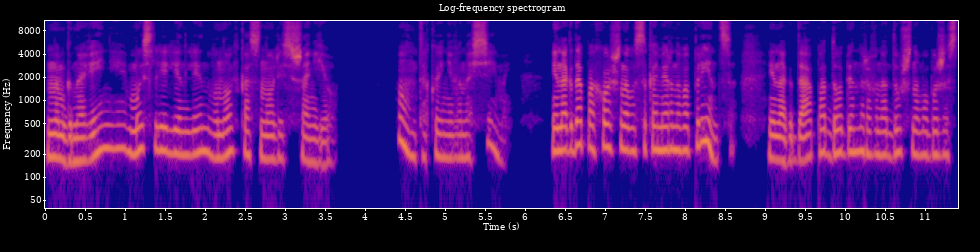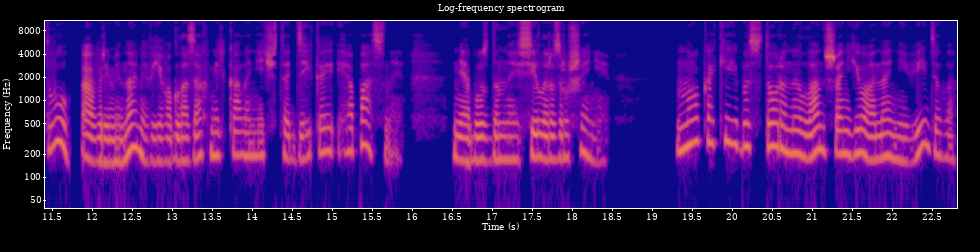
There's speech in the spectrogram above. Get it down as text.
На мгновение мысли Лин-Лин вновь коснулись Шанью. Он такой невыносимый. Иногда похож на высокомерного принца, иногда подобен равнодушному божеству, а временами в его глазах мелькало нечто дикое и опасное, необузданная сила разрушения. Но какие бы стороны Лан Шанью она не видела,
